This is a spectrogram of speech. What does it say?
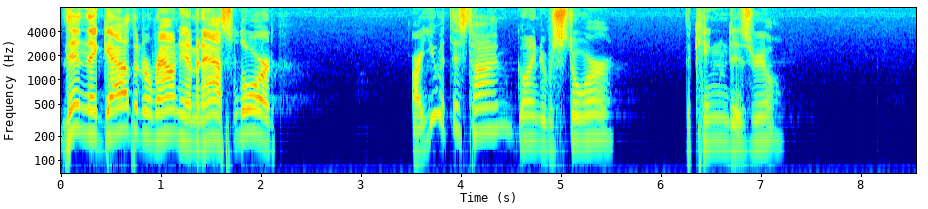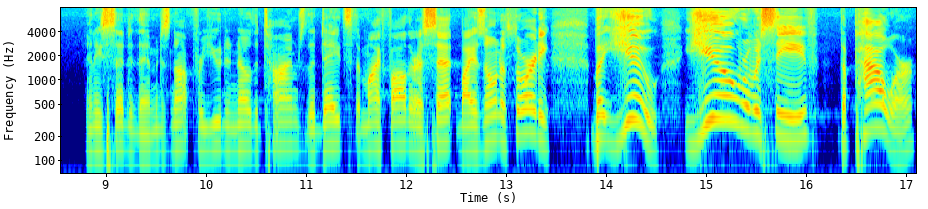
Then they gathered around him and asked, Lord, are you at this time going to restore the kingdom to Israel? And he said to them, It is not for you to know the times, the dates that my Father has set by his own authority, but you, you will receive the power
